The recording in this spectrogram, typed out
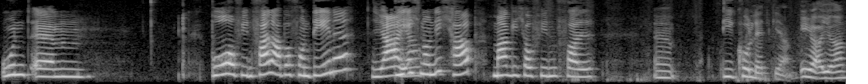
Und ähm, Bo auf jeden Fall. Aber von denen, Ja, die ja. ich noch nicht habe, mag ich auf jeden Fall äh, die Colette gern. Ja, ja.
